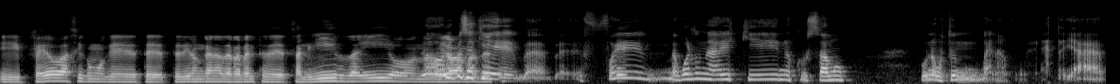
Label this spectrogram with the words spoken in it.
Y feo, así como que te, te dieron ganas de repente de salir de ahí o no. No, lo que pasa es que eh, fue, me acuerdo una vez que nos cruzamos una cuestión, bueno, hasta ya,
